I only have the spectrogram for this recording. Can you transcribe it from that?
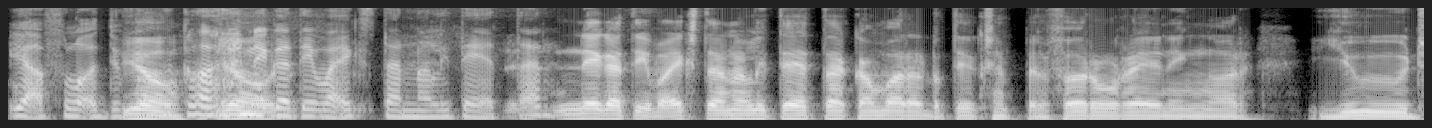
Ja, förlåt, du får jo, förklara jo, negativa externaliteter. Negativa externaliteter kan vara då till exempel föroreningar, ljud,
